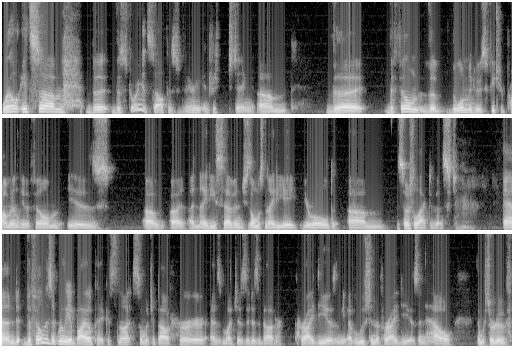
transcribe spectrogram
Well, it's um, the the story itself is very interesting. Um, the the film, the the woman who's featured prominently in the film is uh, a, a, 97, she's almost 98 year old um, social activist. Mm-hmm. And the film isn't really a biopic. It's not so much about her as much as it is about her, her ideas and the evolution of her ideas and how, and we're sort of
